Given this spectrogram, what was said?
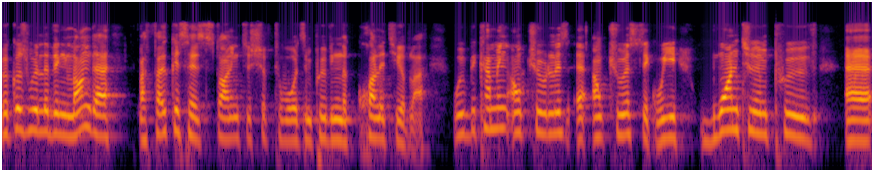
because we're living longer, our focus is starting to shift towards improving the quality of life. We're becoming uh, altruistic. We want to improve uh,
